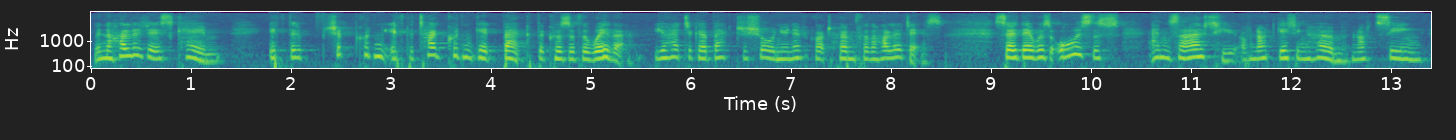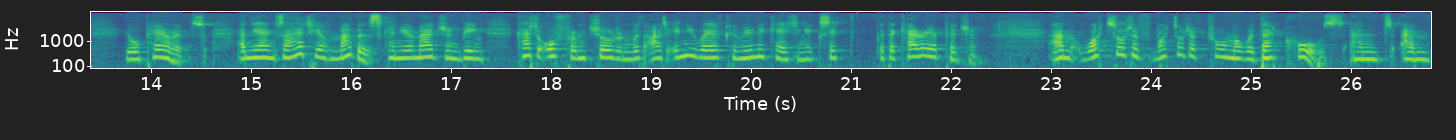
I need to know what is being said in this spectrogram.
when the holidays came, if the ship couldn't, if the tug couldn't get back because of the weather, you had to go back to shore and you never got home for the holidays. So there was always this anxiety of not getting home, of not seeing your parents, and the anxiety of mothers. Can you imagine being cut off from children without any way of communicating except with a carrier pigeon? Um, what sort of what sort of trauma would that cause? And um,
